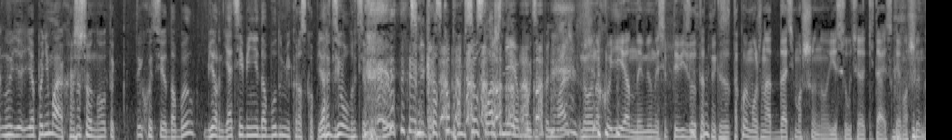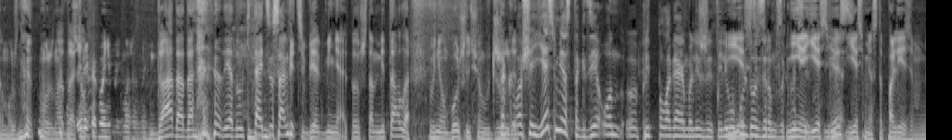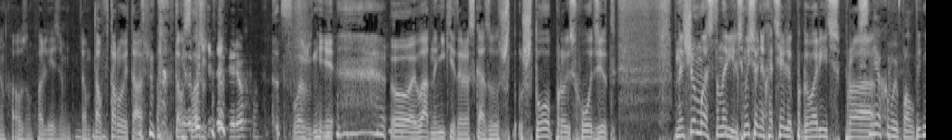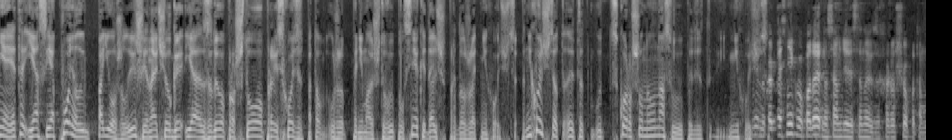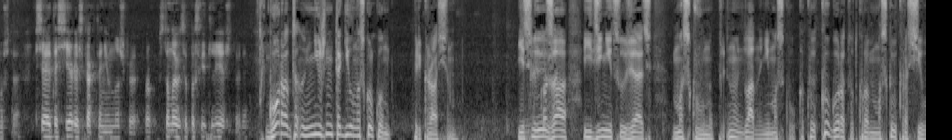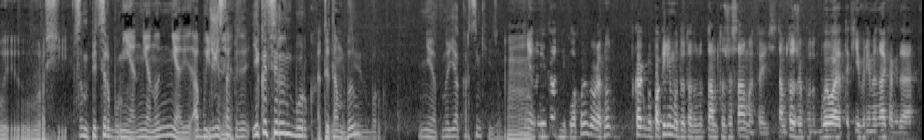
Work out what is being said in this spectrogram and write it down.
Ну, я, я понимаю, хорошо, но так ты хоть ее добыл? Бьерн, я тебе не добуду микроскоп. Я радиол у тебя добыл. С микроскопом все сложнее будет, понимаешь? Ну, он охуенный, Мюн. Если бы ты видел этот за такой можно отдать машину. Если у тебя китайская машина, можно, можно отдать. Жили Он- какой-нибудь, может быть. Да, да, да. Я думаю, китайцы сами тебе обменяют, потому что там металла в нем больше, чем в Так джиле. вообще есть место, где он э, предполагаемо лежит? Или его Есть. бульдозером закрутили? Не, есть, ме- есть место, полезем, Мюнхгаузен, полезем. Там, там второй этаж. Там слож- веревку. сложнее. Ой, ладно, Никита, рассказывай, что, что происходит. На чем мы остановились? Мы сегодня хотели поговорить про... Снег выпал. Не, это я, с- я понял и поежил. Видишь, я начал, я задаю вопрос, что происходит, потом уже понимаю, что выпал снег, и дальше продолжать не хочется. Не хочется, вот этот, вот скоро что он и у нас выпадет, и не Не, хочется. ну когда снег выпадает, на самом деле становится хорошо, потому что вся эта серость как-то немножко э, становится посветлее, что ли. Город Нижний Тагил, насколько он прекрасен? Если Ну, за единицу взять Москву, например, ну ладно, не Москву, какой, какой город вот кроме Москвы красивый в России? Санкт-Петербург. Не, не, ну не, Не обычный. Санкт-Петербург. Екатеринбург. А ты там был? Екатеринбург. Нет, но я картинки видел. М. Не, ну Якат неплохой город. Ну, как бы по климату там, там то же самое. То есть там тоже бывают такие времена, когда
